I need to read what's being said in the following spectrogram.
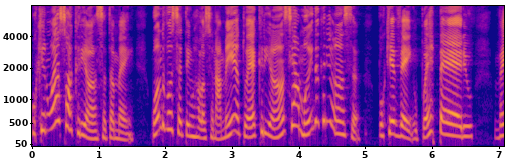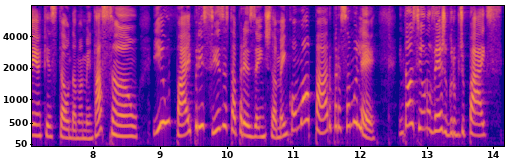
Porque não é só a criança também. Quando você tem um relacionamento, é a criança e a mãe da criança. Porque vem o puerpério, vem a questão da amamentação, e o pai precisa estar presente também como amparo para essa mulher. Então, assim, eu não vejo grupo de pais,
